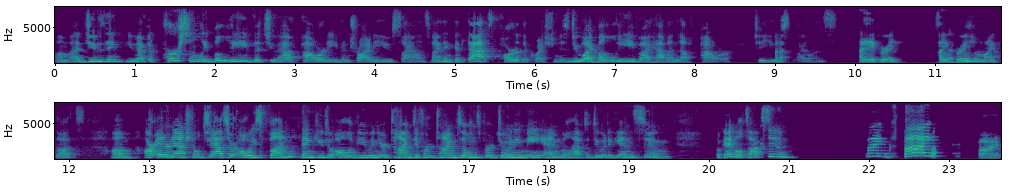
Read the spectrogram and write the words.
Um, I do think you have to personally believe that you have power to even try to use silence. And I think that that's part of the question is, do I believe I have enough power to use silence? I agree. So I agree. Those are my thoughts. Um, our international chats are always fun. Thank you to all of you in your time, different time zones for joining me, and we'll have to do it again soon. Okay, we'll talk soon. Thanks. Bye. Bye.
